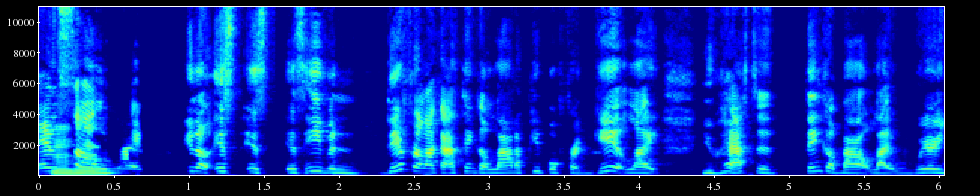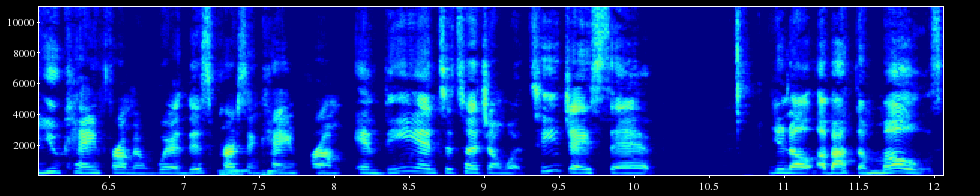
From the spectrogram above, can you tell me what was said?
And mm-hmm. so, like, you know it's, it's it's even different like i think a lot of people forget like you have to think about like where you came from and where this person mm-hmm. came from and then to touch on what tj said you know about the modes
